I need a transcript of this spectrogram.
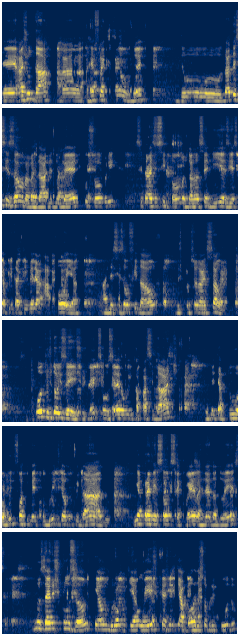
é, ajudar na reflexão, né, do, da decisão, na verdade, do médico sobre sinais e sintomas da hanseníase, e esse aplicativo ele apoia a decisão final dos profissionais de saúde. Outros dois eixos, né, que são zero incapacidade, a gente atua muito fortemente com grupos de autocuidado e a prevenção de sequelas né, da doença, e o zero exclusão, que é um grupo, que é um eixo que a gente aborda, sobretudo,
